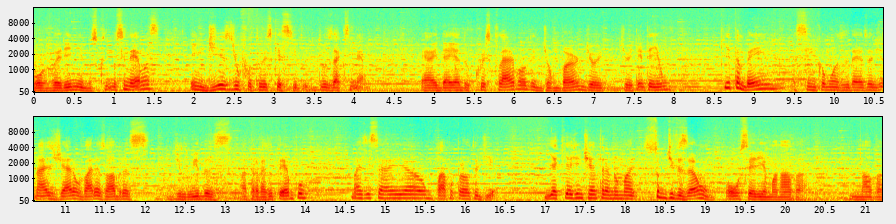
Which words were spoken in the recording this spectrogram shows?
Wolverine nos, nos cinemas em Dias de um Futuro Esquecido, dos X-Men. É a ideia do Chris Claremont e John Byrne, de, de 81, que também, assim como as ideias originais, geram várias obras diluídas através do tempo, mas isso aí é um papo para outro dia. E aqui a gente entra numa subdivisão, ou seria uma nova, nova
